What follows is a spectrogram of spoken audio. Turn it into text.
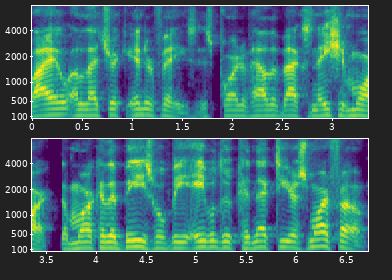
Bioelectric interface is part of how the vaccination mark, the mark of the beast, will be able to connect to your smartphone,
